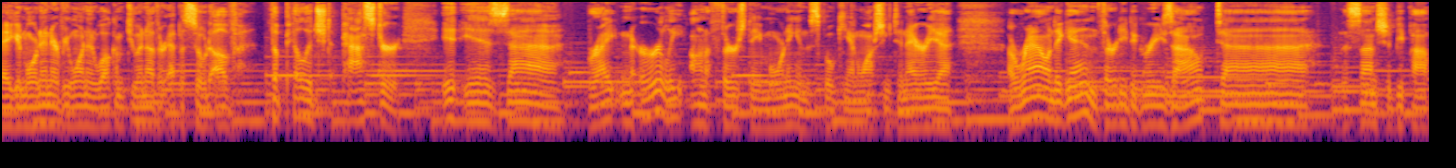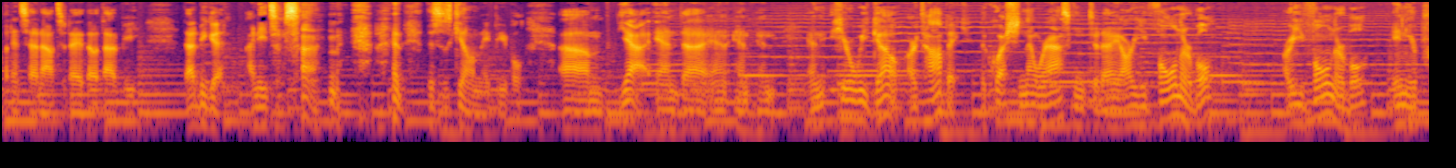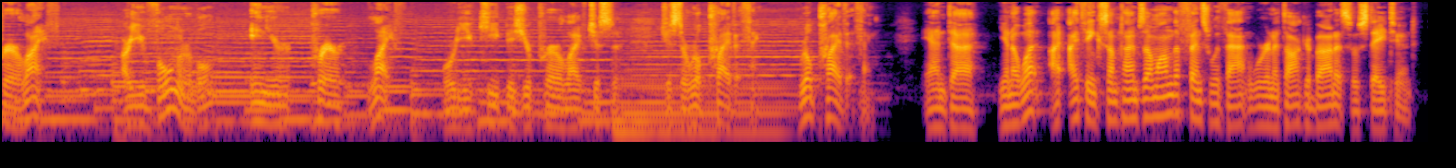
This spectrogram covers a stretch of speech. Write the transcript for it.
Hey, good morning, everyone, and welcome to another episode of The Pillaged Pastor. It is uh, bright and early on a Thursday morning in the Spokane, Washington area. Around again 30 degrees out. Uh, the sun should be popping its head out today, though. That'd be that'd be good. I need some sun. this is killing me, people. Um, yeah, and, uh, and and and and here we go. Our topic, the question that we're asking today: Are you vulnerable? Are you vulnerable in your prayer life? Are you vulnerable in your prayer life? Or do you keep is your prayer life just a just a real private thing? Real private thing. And uh, you know what? I, I think sometimes I'm on the fence with that. We're going to talk about it, so stay tuned.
